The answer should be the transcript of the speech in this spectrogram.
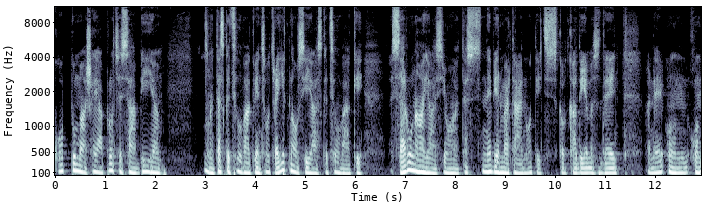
kopumā, šajā procesā bija tas, ka cilvēki viens otrā ieklausījās, ka cilvēki uh, sarunājās, jo tas nevienmēr tā ir noticis kaut kāda iemesla dēļ. Un, un,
